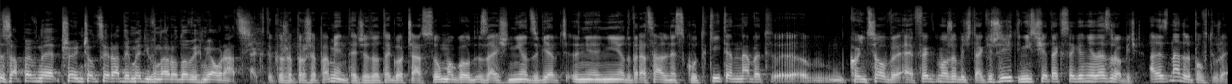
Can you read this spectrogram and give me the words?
zapewne przewodniczący Rady Mediów Narodowych miał rację. Tak, tylko że proszę pamiętać, że do tego czasu mogą zajść nie, nieodwracalne skutki i ten nawet e, końcowy efekt może być taki, że nic się tak z tego nie da zrobić. Ale nadal powtórzę,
